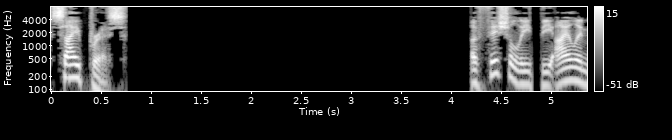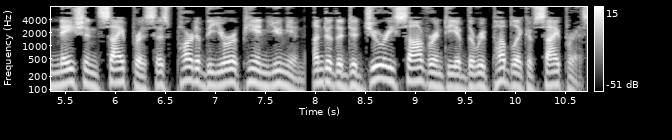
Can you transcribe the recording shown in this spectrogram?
Cyprus. Officially, the island nation Cyprus is part of the European Union, under the de jure sovereignty of the Republic of Cyprus.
